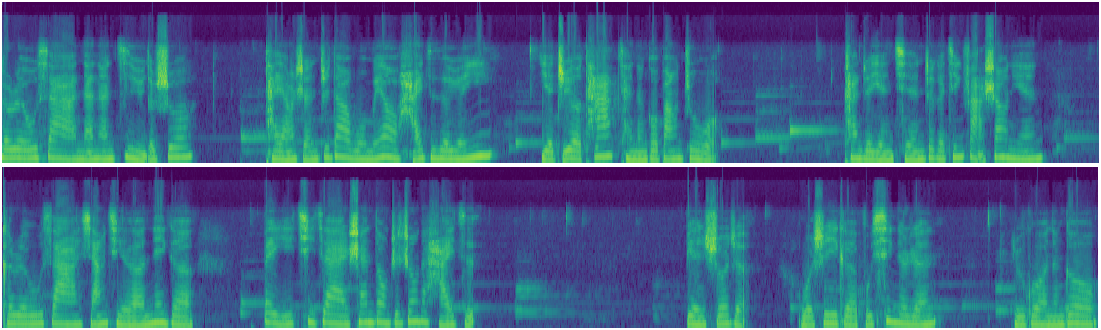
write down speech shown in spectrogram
克瑞乌萨喃喃自语地说：“太阳神知道我没有孩子的原因，也只有他才能够帮助我。”看着眼前这个金发少年，克瑞乌萨想起了那个被遗弃在山洞之中的孩子。便说着：“我是一个不幸的人，如果能够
